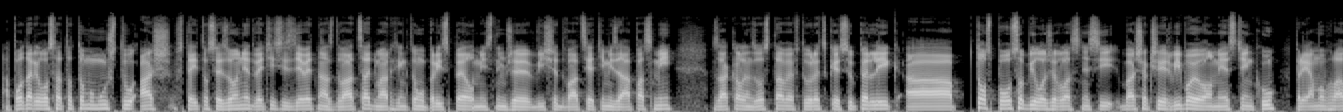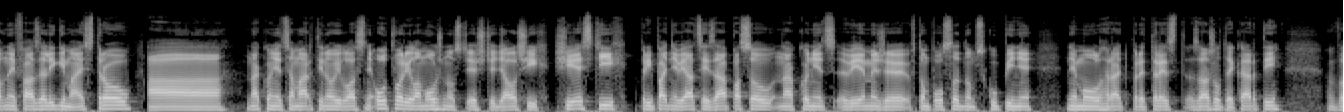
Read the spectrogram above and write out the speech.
A podarilo sa to tomu mužstvu až v tejto sezóne 2019-20. Martin k tomu prispel, myslím, že vyše 20 zápasmi v základnej zostave v tureckej Super League a to spôsobilo, že vlastne si Bašak Šír vybojoval miestenku priamo v hlavnej fáze Ligy majstrov a nakoniec sa Martinovi vlastne otvorila možnosť ešte ďalších šiestich, prípadne viacej zápasov. Nakoniec vieme, že v tom poslednom skupine nemohol hrať pre trest za žlté karty v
